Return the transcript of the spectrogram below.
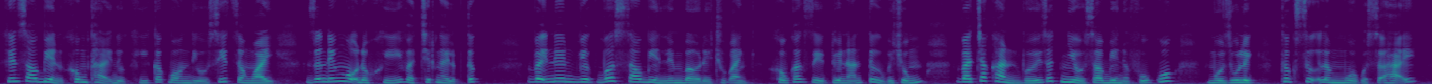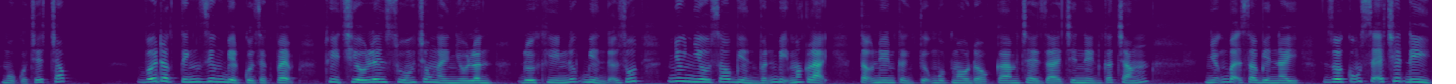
khiến sao biển không thải được khí carbon dioxide ra ngoài, dẫn đến ngộ độc khí và chết ngay lập tức. Vậy nên việc vớt sao biển lên bờ để chụp ảnh không khác gì tuyên án tử với chúng. Và chắc hẳn với rất nhiều sao biển ở Phú Quốc, mùa du lịch thực sự là mùa của sợ hãi, mùa của chết chóc. Với đặc tính riêng biệt của rạch vẹm, thủy triều lên xuống trong ngày nhiều lần, đôi khi nước biển đã rút nhưng nhiều sao biển vẫn bị mắc lại, tạo nên cảnh tượng một màu đỏ cam trải dài trên nền cát trắng. Những bạn sao biển này rồi cũng sẽ chết đi,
